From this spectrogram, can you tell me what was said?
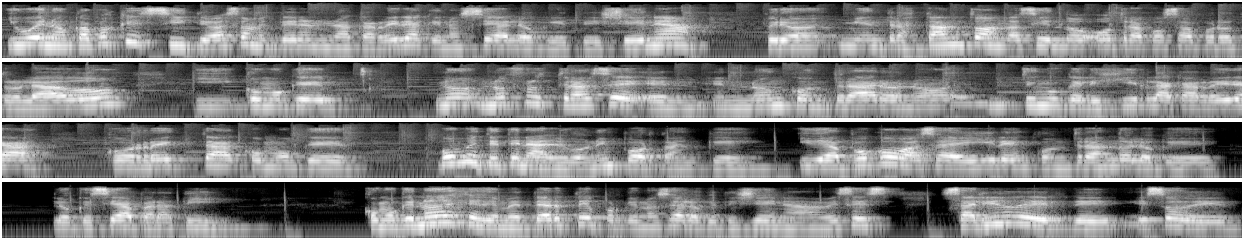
y bueno, capaz que sí, te vas a meter en una carrera que no sea lo que te llena, pero mientras tanto anda haciendo otra cosa por otro lado y como que no, no frustrarse en, no encontrar o no, tengo que elegir la carrera correcta, como que vos metete en algo, no importa en qué, y de a poco vas a ir encontrando lo que, lo que sea para ti. Como que no dejes de meterte porque no sea lo que te llena. A veces salir de, de eso de,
